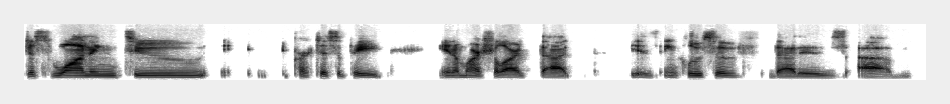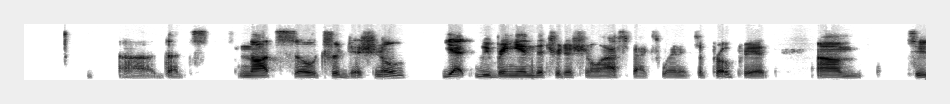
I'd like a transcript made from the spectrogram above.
just wanting to participate in a martial art that is inclusive that is um, uh, that's not so traditional yet we bring in the traditional aspects when it's appropriate um, to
